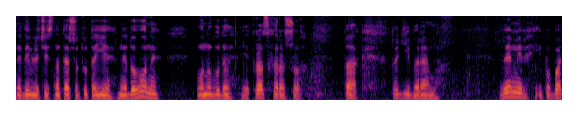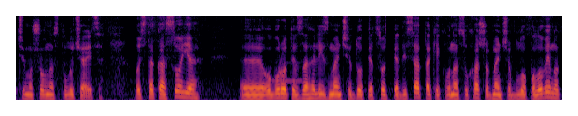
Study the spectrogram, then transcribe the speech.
Не дивлячись на те, що тут є недогони, воно буде якраз хорошо. Так, тоді беремо вимір і побачимо, що в нас виходить. Ось така соя. Е, обороти взагалі зменшив до 550, так як вона суха, щоб менше було половинок.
